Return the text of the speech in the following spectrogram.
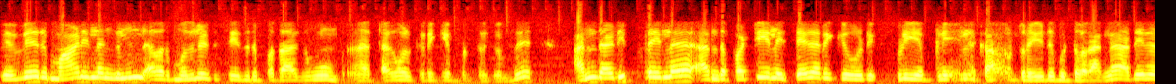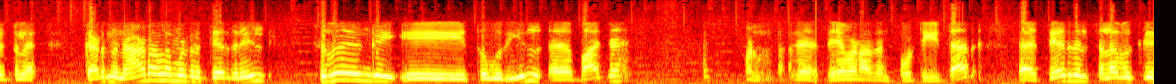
வெவ்வேறு மாநிலங்களில் அவர் முதலீடு செய்திருப்பதாகவும் அஹ், தகவல் கிடைக்கப்பட்டிருக்கிறது. அந்த அடிப்படையில அந்த பட்டியலை சேகரிக்கக்கூடிய பணியில் காவல்துறை ஈடுபட்டு வராங்க. அதே நேரத்தில் கடந்த நாடாளுமன்ற தேர்தலில் சிவகங்கை தொகுதியில் அஹ், பாஜக தேவநாதன் போட்டியிட்டார். அஹ், தேர்தல் செலவுக்கு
